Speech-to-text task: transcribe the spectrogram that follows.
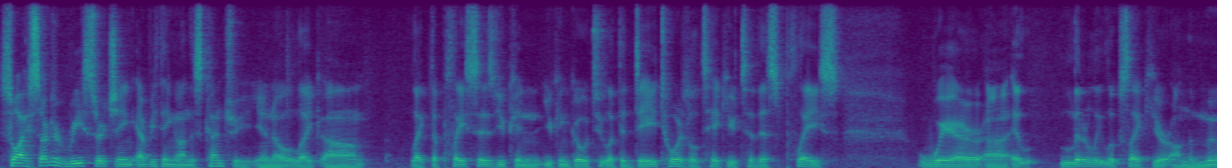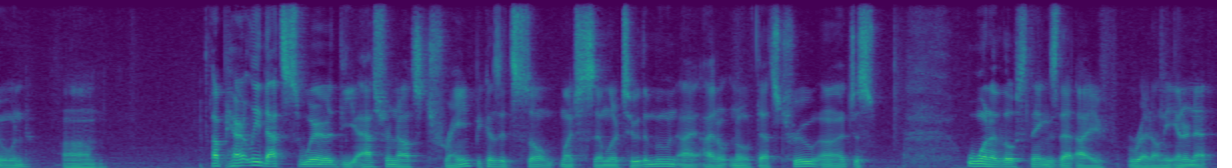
so I started researching everything on this country. You know, like um, like the places you can you can go to. Like the day tours will take you to this place where uh, it literally looks like you're on the moon. Um, apparently, that's where the astronauts train because it's so much similar to the moon. I, I don't know if that's true. Uh, just one of those things that I've read on the internet.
